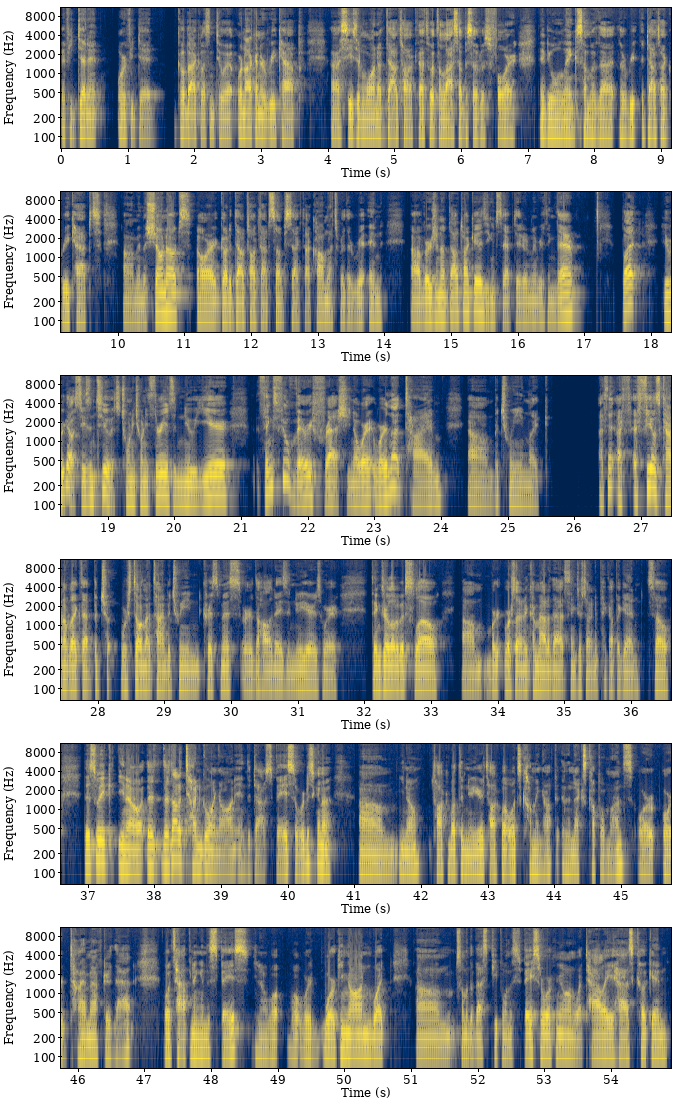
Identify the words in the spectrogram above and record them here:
if you didn't, or if you did, go back listen to it. We're not going to recap uh, season one of DAO Talk. That's what the last episode was for. Maybe we'll link some of the the, re- the DAO Talk recaps um, in the show notes, or go to DAOTalk.substack.com. That's where the written uh, version of DAO Talk is. You can stay updated on everything there. But here we go, season two. It's 2023. It's a new year things feel very fresh. You know, we're we're in that time um, between like I think it feels kind of like that, but we're still in that time between Christmas or the holidays and New Year's where things are a little bit slow. Um, we're, we're, starting to come out of that. Things are starting to pick up again. So this week, you know, there's, there's not a ton going on in the DAO space. So we're just to um, you know, talk about the new year, talk about what's coming up in the next couple months or or time after that, what's happening in the space, you know, what what we're working on, what um, some of the best people in the space are working on, what Tally has cooking,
